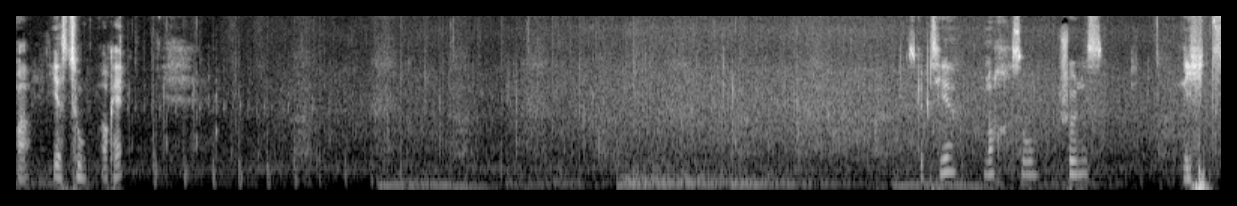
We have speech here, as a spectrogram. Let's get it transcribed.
Ah, hier ist zu, okay. Was gibt's hier noch so Schönes? Nichts.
